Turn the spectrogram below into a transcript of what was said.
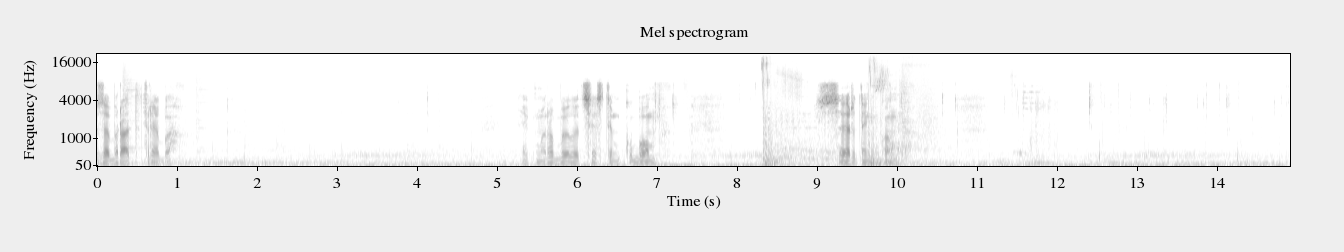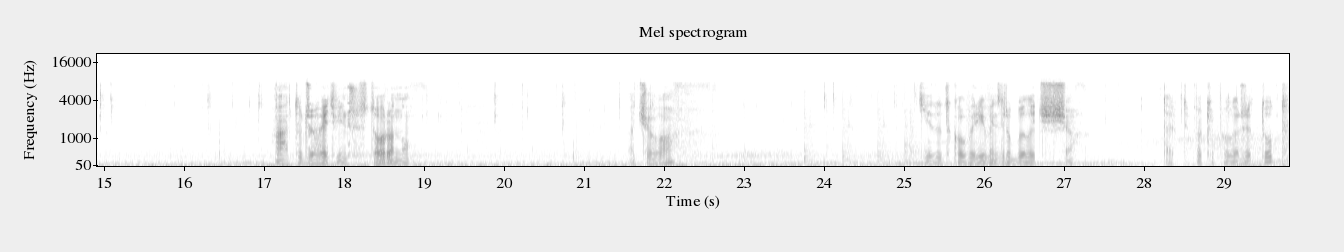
Мабуть, з собою забрати треба. Як ми робили це з тим кубом. з Серденьком. А, тут же геть в іншу сторону. А чого? Який додатковий рівень зробили чи що? Так, ти поки положи тут.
